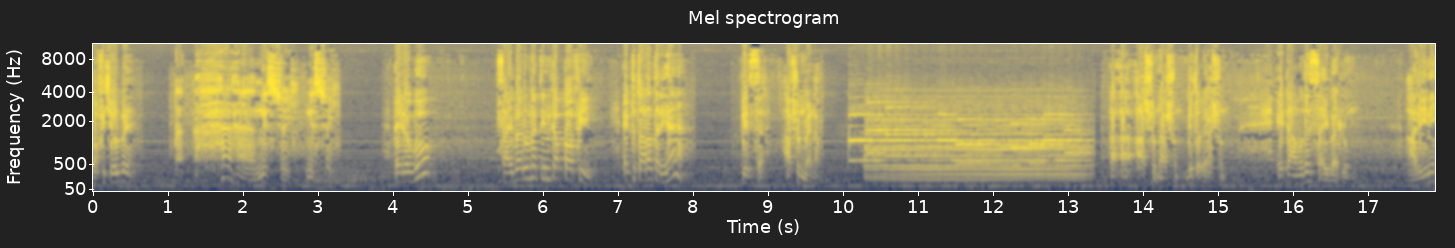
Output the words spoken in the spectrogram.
কফি চলবে? হ্যাঁ হ্যাঁ নিশ্চয়ই নিশ্চয়ই। এই রঘু সাইবার রুমে তিন কাপ কফি একটু তাড়াতাড়ি হ্যাঁ? প্লিজ স্যার আসুন ম্যাডাম আসুন আসুন, ভিতরে আসুন। এটা আমাদের সাইবার রুম আর ইনি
